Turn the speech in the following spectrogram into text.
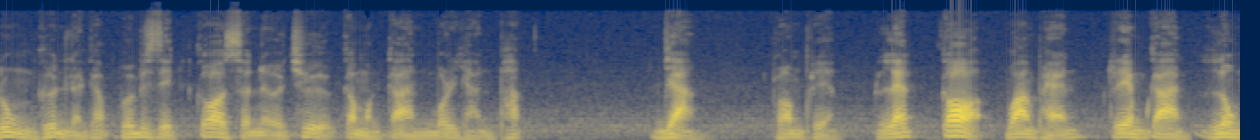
รุ่งขึ้นนะครับคุณพิสิทธิ์ก็เสนอชื่อกรรมการบริหารพรรคอย่างพร้อมเพรียง และก็วางแผนเตรียมการลง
